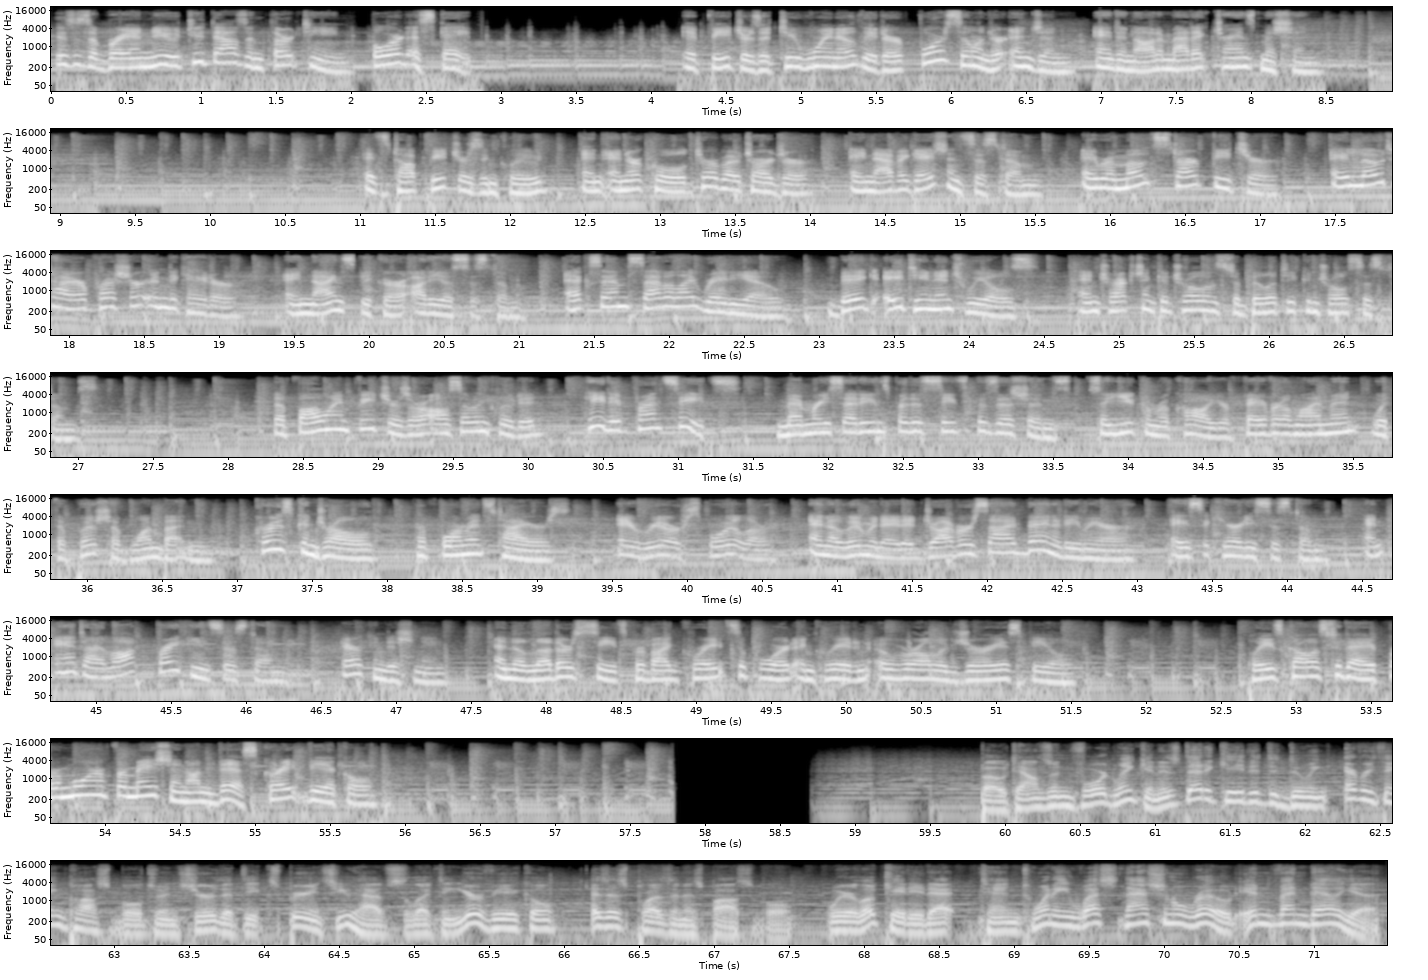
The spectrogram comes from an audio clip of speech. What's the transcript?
This is a brand new 2013 Ford Escape. It features a 2.0-liter four-cylinder engine and an automatic transmission. Its top features include an intercooled turbocharger, a navigation system, a remote start feature, a low tire pressure indicator, a 9-speaker audio system, XM satellite radio, big 18-inch wheels, and traction control and stability control systems. The following features are also included heated front seats, memory settings for the seat's positions so you can recall your favorite alignment with the push of one button, cruise control, performance tires, a rear spoiler, an illuminated driver's side vanity mirror, a security system, an anti-lock braking system, air conditioning, and the leather seats provide great support and create an overall luxurious feel. Please call us today for more information on this great vehicle. Beau Townsend Ford Lincoln is dedicated to doing everything possible to ensure that the experience you have selecting your vehicle is as pleasant as possible. We are located at 1020 West National Road in Vandalia.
